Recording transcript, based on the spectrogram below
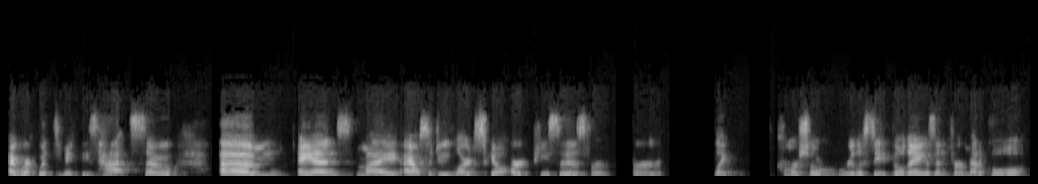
I work with to make these hats. So, um, and my I also do large scale art pieces for for like commercial real estate buildings and for medical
